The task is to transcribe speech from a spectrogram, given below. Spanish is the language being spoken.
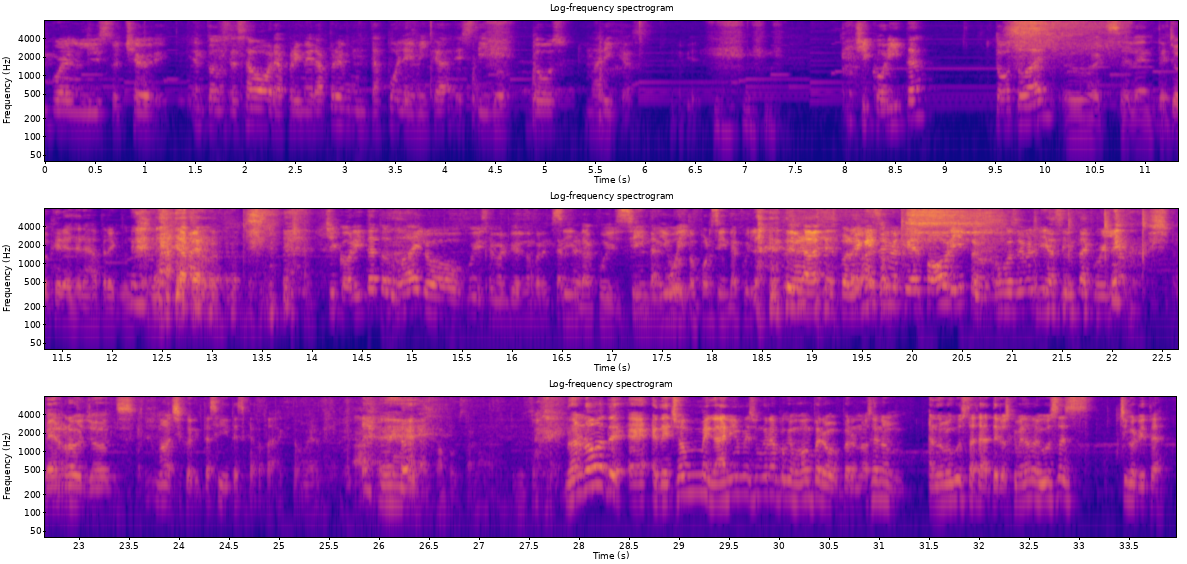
Bueno, listo, chévere. Entonces ahora, primera pregunta polémica, estilo dos maricas. Muy bien. Chicorita, Totodile, Uh, excelente. Yo quería hacer esa pregunta. Chicorita, Totodile o... Uy, se me olvidó el nombre. Cyndaquil. Cinda- Y voto por Cyndaquil. De una vez, por ¿Por qué eso. se me olvida el favorito? ¿Cómo se me olvida Cyndaquil? Perro, yo. No, chicorita sí descartada. No. Ah, tampoco está nada. No, no, de, eh, de hecho Meganium es un gran Pokémon, pero, pero no sé, no, no me gusta. O sea, de los que menos me gusta es Chikorita.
